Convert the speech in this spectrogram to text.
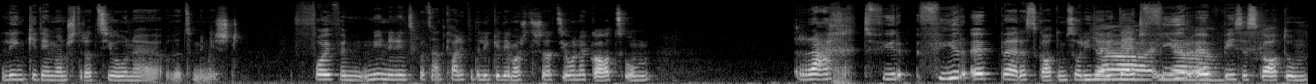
linke Demonstrationen, oder zumindest 99% von der linken Demonstrationen geht es um Recht für, für jemanden, es geht um Solidarität Ja, für ja. etwas, es geht um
